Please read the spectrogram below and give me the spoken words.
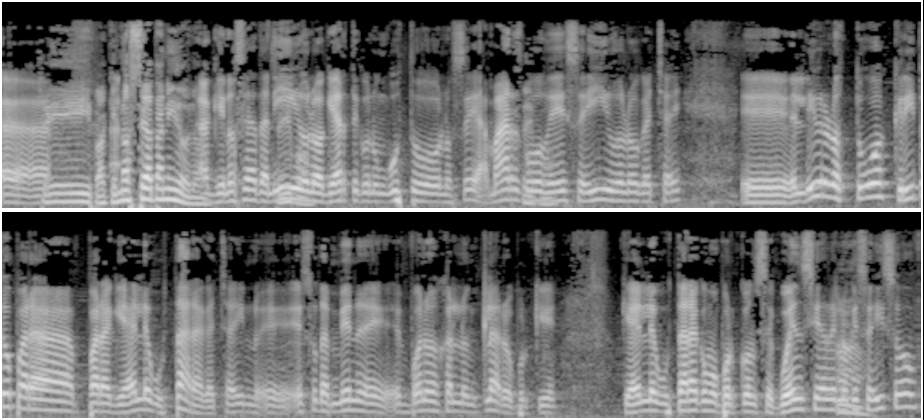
a- Sí, para que no sea tan ídolo. a que no sea tan Sí, ídolo, po. a quedarte con un gusto, no sé, amargo Sí, de ese ídolo, ¿cachai? Eh, el libro no estuvo escrito para, para que a él le gustara, ¿cachai? Eh, eso también eh, es bueno dejarlo en claro, porque que a él le gustara como por consecuencia de lo Ah. que se hizo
